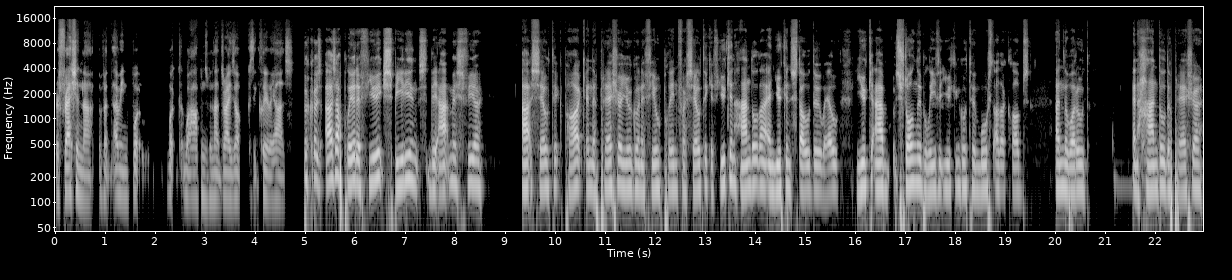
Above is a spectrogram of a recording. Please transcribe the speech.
refreshing that. But I mean, what what what happens when that dries up? Because it clearly has. Because as a player, if you experience the atmosphere at Celtic Park and the pressure you're going to feel playing for Celtic, if you can handle that and you can still do well, you can. I strongly believe that you can go to most other clubs in the world and handle the pressure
